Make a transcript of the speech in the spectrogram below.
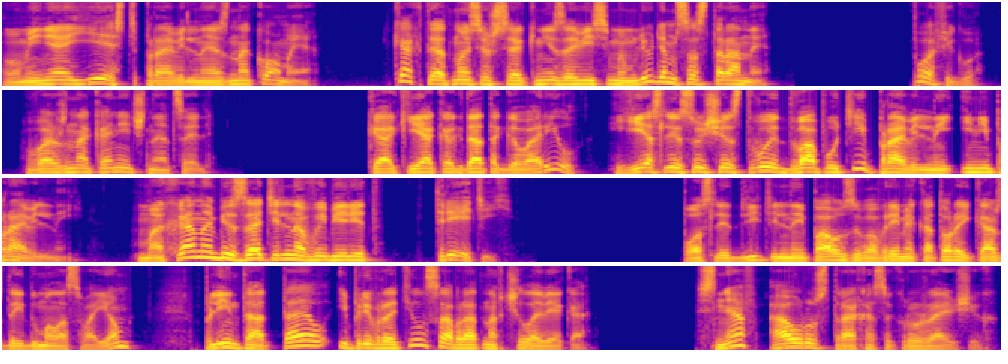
У меня есть правильные знакомые. Как ты относишься к независимым людям со стороны? Пофигу. Важна конечная цель. Как я когда-то говорил, если существует два пути, правильный и неправильный, Махан обязательно выберет третий. После длительной паузы, во время которой каждый думал о своем, Плинта оттаял и превратился обратно в человека, сняв ауру страха с окружающих.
